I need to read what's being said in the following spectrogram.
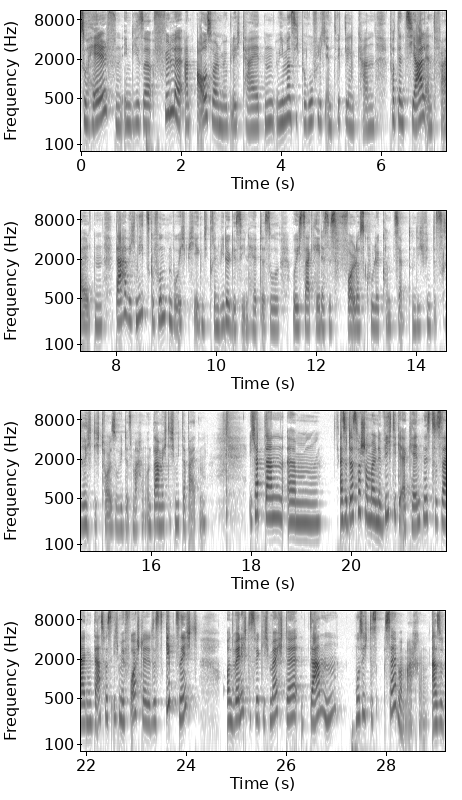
zu helfen in dieser Fülle an Auswahlmöglichkeiten, wie man sich beruflich entwickeln kann, Potenzial entfalten. Da habe ich nichts gefunden, wo ich mich irgendwie drin wiedergesehen hätte, so wo ich sage, hey, das ist voll das coole Konzept und ich finde das richtig toll, so wie das machen und da möchte ich mitarbeiten. Ich habe dann, ähm, also das war schon mal eine wichtige Erkenntnis zu sagen, das, was ich mir vorstelle, das gibt's nicht und wenn ich das wirklich möchte, dann muss ich das selber machen. Also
